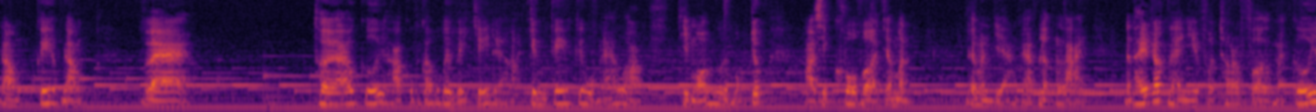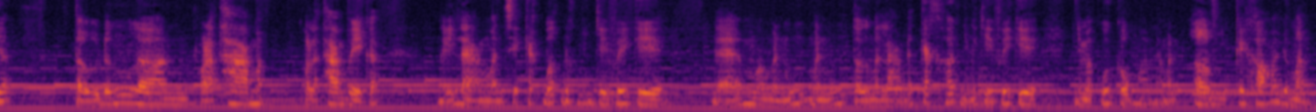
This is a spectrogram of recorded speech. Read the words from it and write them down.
đồng, ký hợp đồng và thuê áo cưới, họ cũng có một cái vị trí để họ trưng cái cái quần áo của họ. Thì mỗi người một chút, họ sẽ cover cho mình để mình giảm cái áp lực đó lại. Mình thấy rất là nhiều photographer mà cưới á, tự đứng lên gọi là tham á gọi là tham việc á, nghĩ là mình sẽ cắt bớt được những chi phí kia để mà mình muốn mình muốn tự mình làm để cắt hết những cái chi phí kia. Nhưng mà cuối cùng là mình ôm cái khó cho mình.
